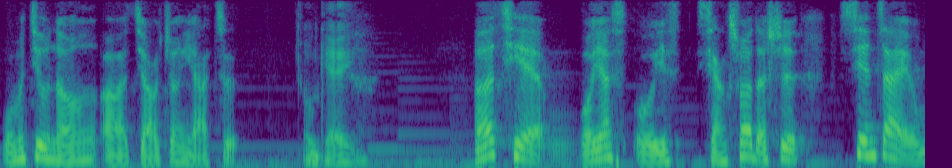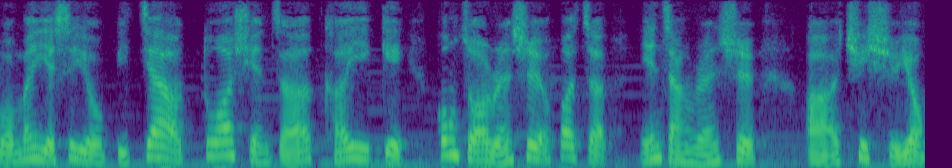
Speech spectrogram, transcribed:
我们就能呃矫正牙齿。OK。而且我要我也想说的是，现在我们也是有比较多选择可以给工作人士或者年长人士呃去使用。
